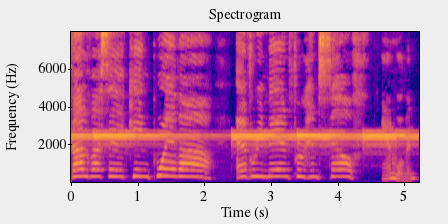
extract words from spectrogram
Sálvase quien pueda! Every man for himself! And woman.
